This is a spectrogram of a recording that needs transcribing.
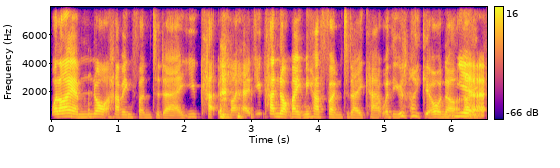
well, I am not having fun today. You can in my head, you cannot make me have fun today, Cat, whether you like it or not. Like, yeah.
